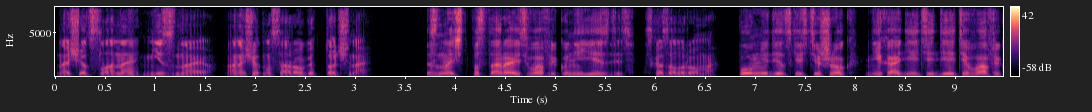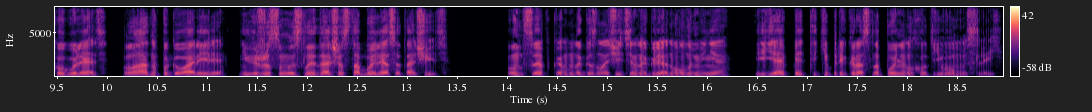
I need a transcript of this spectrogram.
Насчет слона не знаю, а насчет носорога точно. «Значит, постараюсь в Африку не ездить», — сказал Рома. «Помню детский стишок. Не ходите, дети, в Африку гулять. Ладно, поговорили. Не вижу смысла и дальше с тобой лясы точить». Он цепко, многозначительно глянул на меня, и я опять-таки прекрасно понял ход его мыслей.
